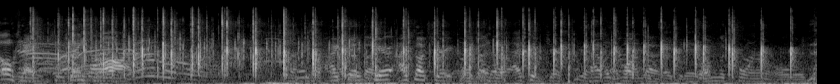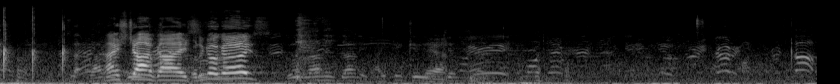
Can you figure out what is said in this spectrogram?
Okay, so thank God. I think Jerry, I thought Jerry could have done. I think Jerry, that was one to take it in. From the corner all the way down. Nice job, guys. Way to go, guys! Good running, Danny. I think he Yeah. can. Jerry, good stop.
